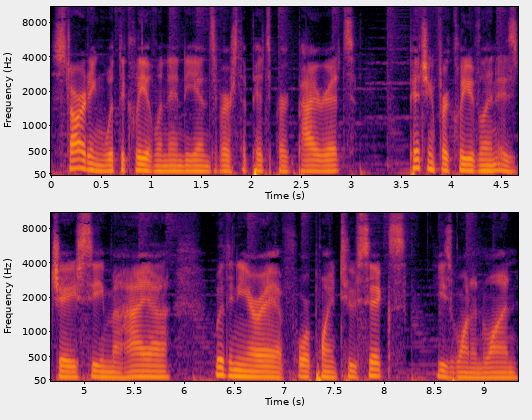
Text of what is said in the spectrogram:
starting with the Cleveland Indians versus the Pittsburgh Pirates. Pitching for Cleveland is J.C. Mejia with an ERA of 4.26. He's 1 and 1.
